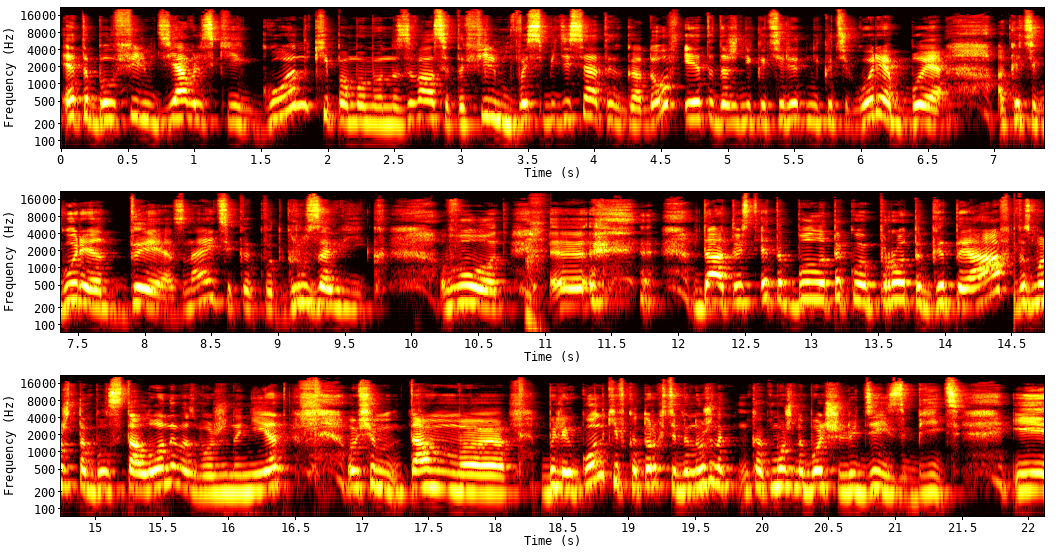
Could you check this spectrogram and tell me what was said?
Это был фильм «Дьявольские гонки», по-моему, назывался. Это фильм 80-х годов, и это даже не, катери... не категория «Б», а категория «Д», знаете, как вот грузовик. Вот. Да, то есть это было такое прото-GTA. Возможно, там был Сталлоне, возможно, нет. В общем, там э, были гонки, в которых тебе нужно как можно больше людей сбить. И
